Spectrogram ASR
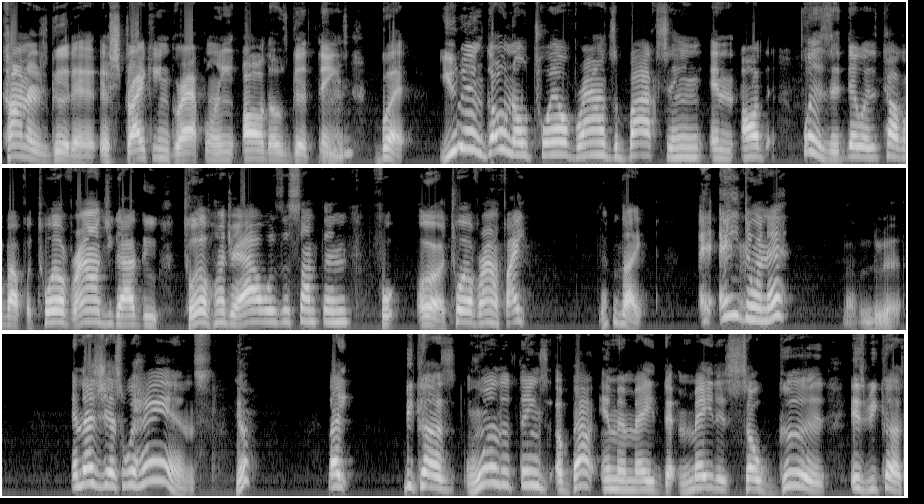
Conor's good at, at striking, grappling, all those good mm-hmm. things. But you didn't go no 12 rounds of boxing and all that. What is it? They were talking about for 12 rounds, you got to do 1,200 hours or something or a 12 round fight. Like, I ain't doing that. Not gonna do that. And that's just with hands. Yeah. Like, because one of the things about MMA that made it so good is because,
